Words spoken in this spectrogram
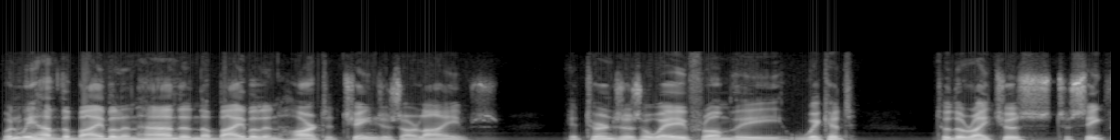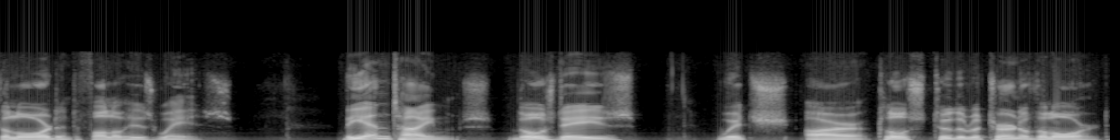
When we have the Bible in hand and the Bible in heart, it changes our lives. It turns us away from the wicked to the righteous, to seek the Lord and to follow His ways. The end times, those days which are close to the return of the Lord,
